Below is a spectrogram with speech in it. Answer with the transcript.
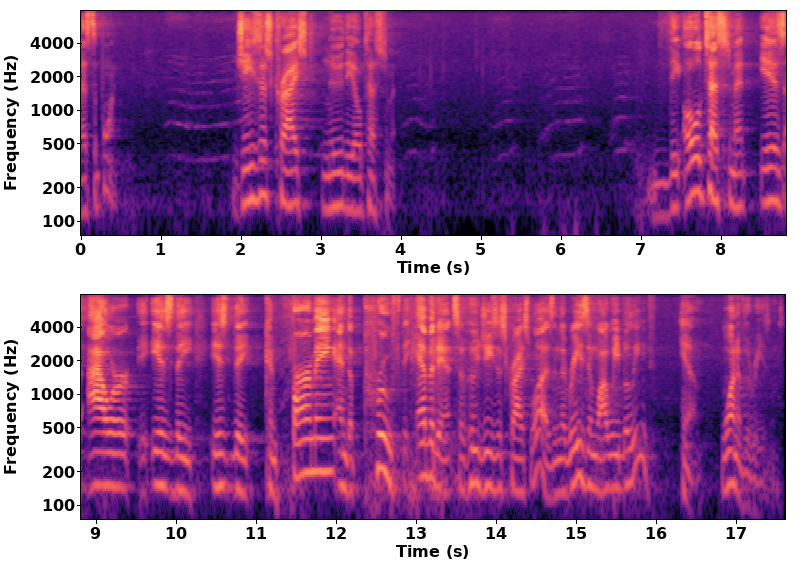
That's the point. Jesus Christ knew the Old Testament. The Old Testament is our is the is the confirming and the proof, the evidence of who Jesus Christ was and the reason why we believe him. One of the reasons.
